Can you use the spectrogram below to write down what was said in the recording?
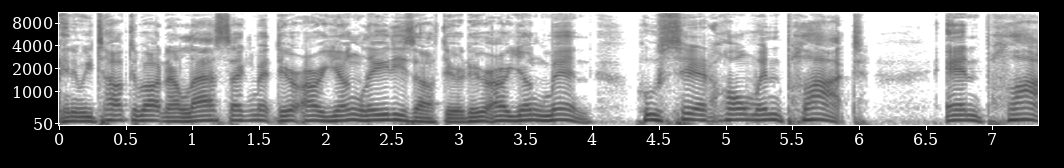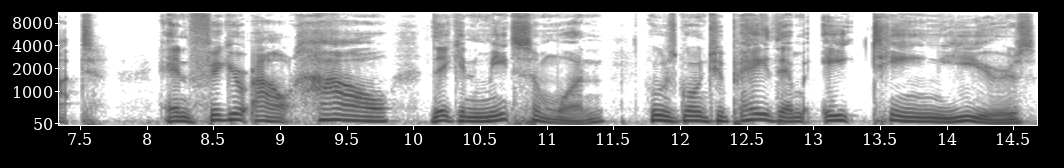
And we talked about in our last segment, there are young ladies out there, there are young men who sit at home and plot and plot and figure out how they can meet someone who's going to pay them 18 years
